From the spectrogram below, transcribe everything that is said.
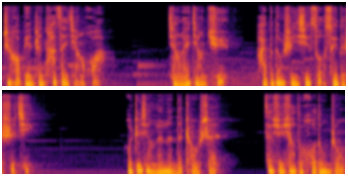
只好变成他在讲话，讲来讲去还不都是一些琐碎的事情。我只想冷冷的抽身，在学校的活动中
